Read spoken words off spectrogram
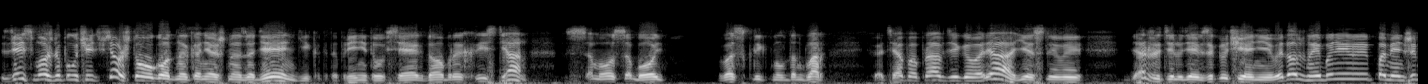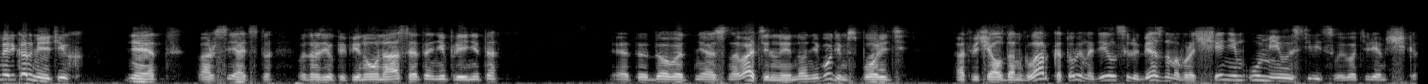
«Здесь можно получить все, что угодно, конечно, за деньги, как это принято у всех добрых христиан». «Само собой», — воскликнул Данглар. «Хотя, по правде говоря, если вы держите людей в заключении, вы должны были по меньшей мере кормить их». «Нет, ваше сиятельство», — возразил Пепину, — «у нас это не принято». «Это довод неосновательный, но не будем спорить». — отвечал Данглар, который надеялся любезным обращением умилостивить своего тюремщика.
